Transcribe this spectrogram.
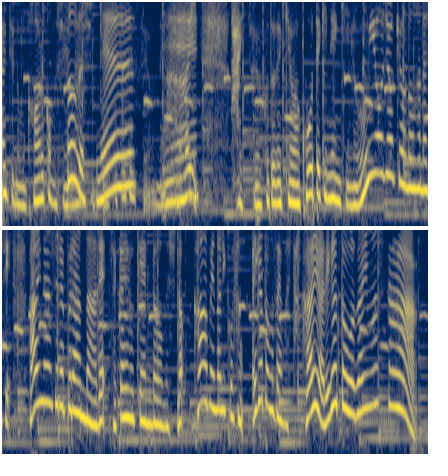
えっていうのも変わるかもしれないそうですね。ですよね、はい、はい、ということで今日は公的年金の運用状況のお話ファイナンシャルプランナーで社会保険労務士の川辺典子さんありがとうございました。はいありがとうございました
